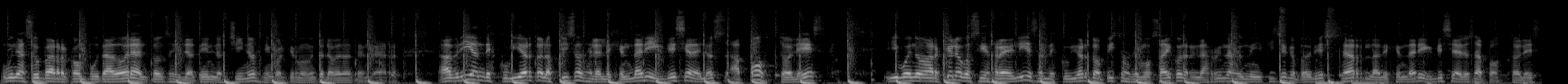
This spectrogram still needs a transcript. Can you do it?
una supercomputadora, entonces la tienen los chinos y en cualquier momento la van a tener. Habrían descubierto los pisos de la legendaria iglesia de los apóstoles y bueno, arqueólogos israelíes han descubierto pisos de mosaico entre las ruinas de un edificio que podría ser la legendaria iglesia de los apóstoles.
